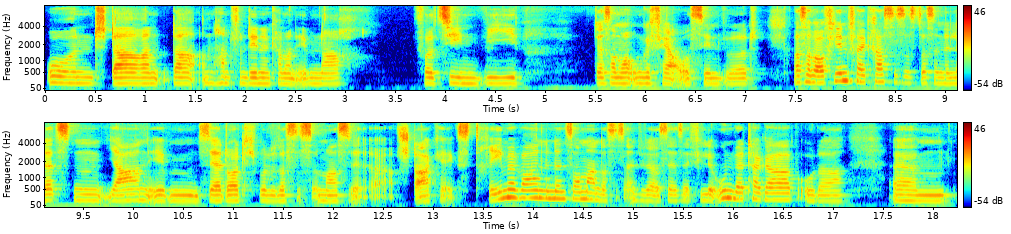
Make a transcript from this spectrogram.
Und daran, da, anhand von denen kann man eben nachvollziehen, wie der Sommer ungefähr aussehen wird. Was aber auf jeden Fall krass ist, ist, dass in den letzten Jahren eben sehr deutlich wurde, dass es immer sehr starke Extreme waren in den Sommern, dass es entweder sehr, sehr viele Unwetter gab oder ähm,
